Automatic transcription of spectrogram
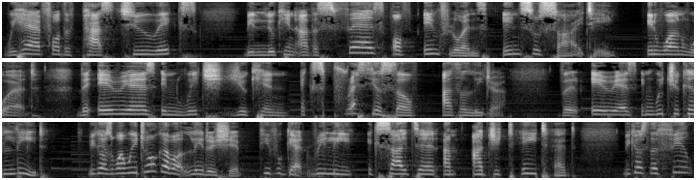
We have for the past two weeks been looking at the spheres of influence in society. In one word, the areas in which you can express yourself as a leader, the areas in which you can lead. Because when we talk about leadership, people get really excited and agitated because they feel,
